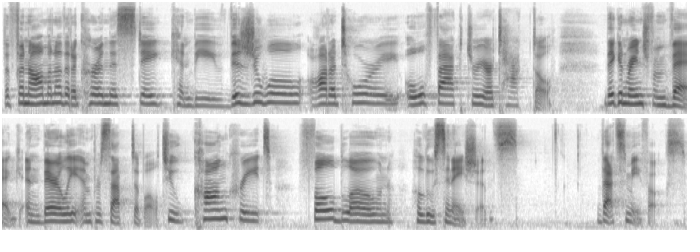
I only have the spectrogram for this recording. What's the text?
the phenomena that occur in this state can be visual, auditory, olfactory, or tactile. They can range from vague and barely imperceptible to concrete, full blown hallucinations. That's me, folks.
